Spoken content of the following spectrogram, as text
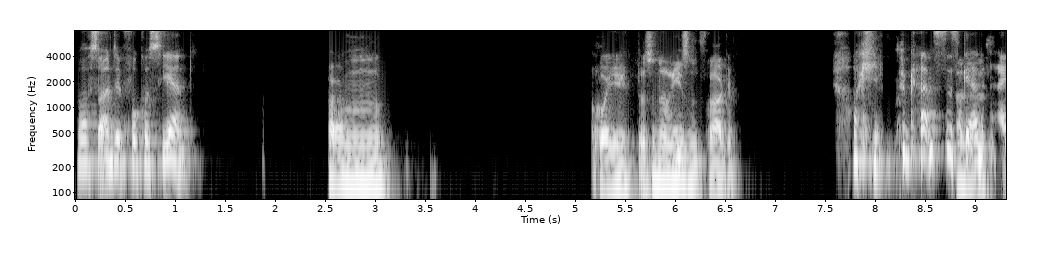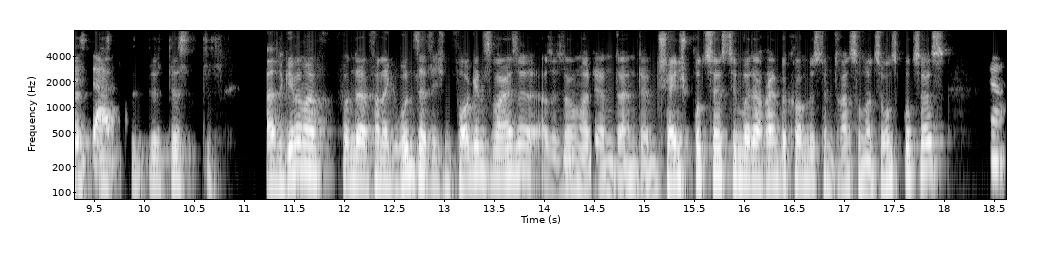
Worauf sollen sie fokussieren? Ähm, oh je, das ist eine Riesenfrage. Okay, du kannst es also gerne einsteigen. Also gehen wir mal von der, von der grundsätzlichen Vorgehensweise, also sagen wir mal, dem, dem, dem Change-Prozess, den wir da reinbekommen müssen, dem Transformationsprozess. Ja.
